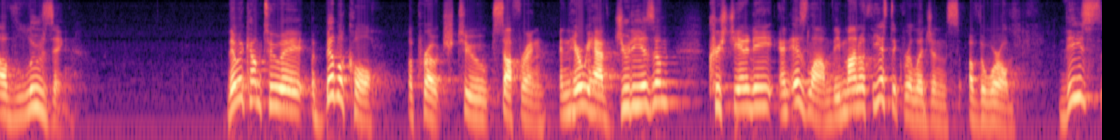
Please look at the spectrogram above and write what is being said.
of losing. Then we come to a, a biblical approach to suffering, and here we have Judaism Christianity, and Islam, the monotheistic religions of the world. These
